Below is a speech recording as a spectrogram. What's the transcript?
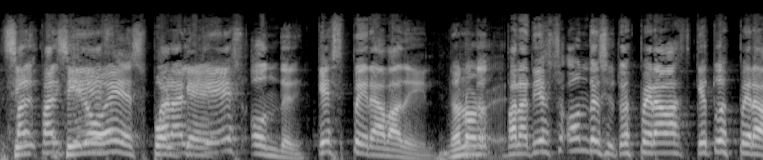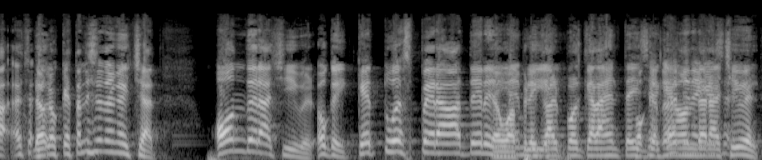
sí- para- para lo es, Para el porque- que es under, ¿qué esperaba de él? No, no, Porque no. Para ti es under si tú esperabas, ¿qué tú esperabas? Lo- Los que están diciendo en el chat, underachiever, ok, ¿qué tú esperabas de él Te voy a explicar por qué la gente dice Porque que es underachiever.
